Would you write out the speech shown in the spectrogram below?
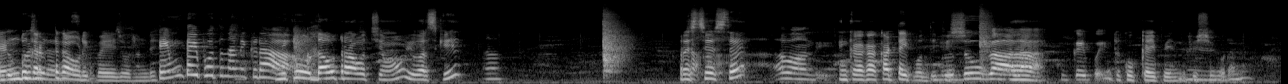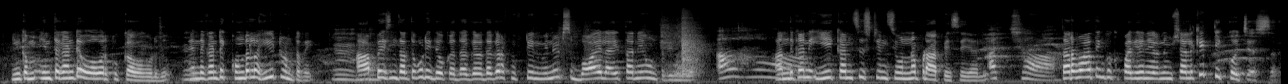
రెండు కరెక్ట్గా ఉడికిపోయాయి చూడండి. టెంప్ట్ అయిపోతున్నాం ఇక్కడ. మీకు డౌట్ రావచ్చేమో వ్యూవర్స్కి ఆ, ప్రెస్ చేస్తే బాగుంది. ఇంకా కట్ అయిపోద్ది ఫిష్ కుక్ అయిపోయింది. ఇంకా కుక్ అయిపోయింది ఫిష్ కూడా. ఇంకా ఇంతకంటే ఓవర్ కుక్ అవ్వకూడదు. ఎందుకంటే కుండలో హీట్ ఉంటుంది. ఆపేసిన తర్వాత కూడా ఇది ఒక దగ్గర దగ్గర ఫిఫ్టీన్ మినిట్స్ బాయిల్ అయితేనే ఉంటుంది ఇందులో. అందుకని ఈ కన్సిస్టెన్సీ ఉన్నప్పుడు ఆపేసేయాలి. అచ్చా. తర్వాత ఇంకొక పదిహేను ఇరవై నిమిషాలకి తిక్కు వచ్చేస్తుంది.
